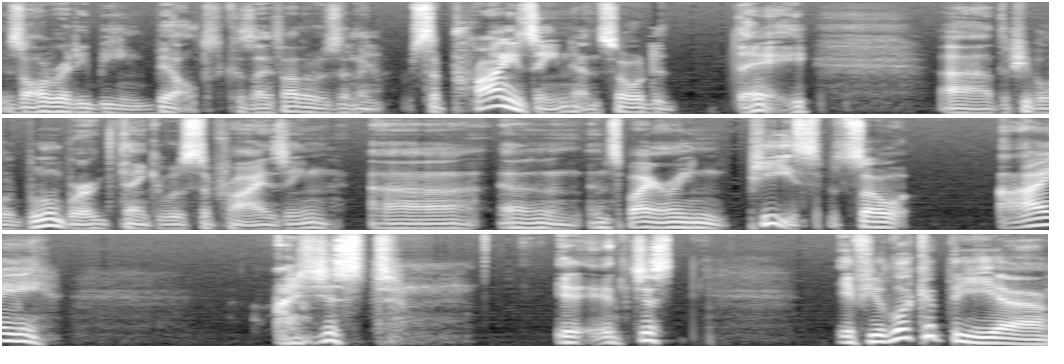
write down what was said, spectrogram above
is already being built. Because I thought it was an, yeah. surprising, and so did they, uh, the people at Bloomberg think it was surprising, uh, an inspiring piece. So I, I just, it, it's just, if you look at the, uh,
